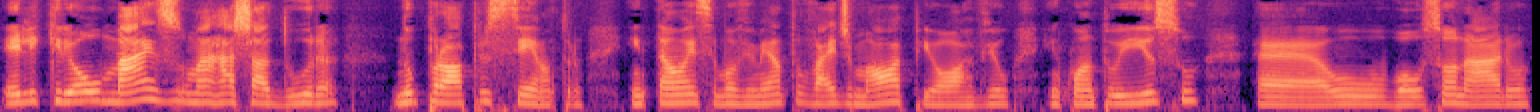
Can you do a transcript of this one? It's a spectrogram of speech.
ele criou mais uma rachadura no próprio centro. Então esse movimento vai de mal a pior, viu? Enquanto isso, é, o Bolsonaro,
